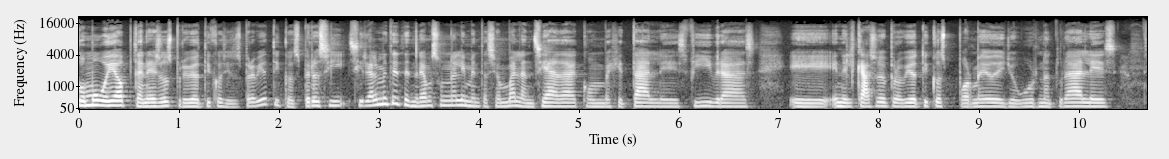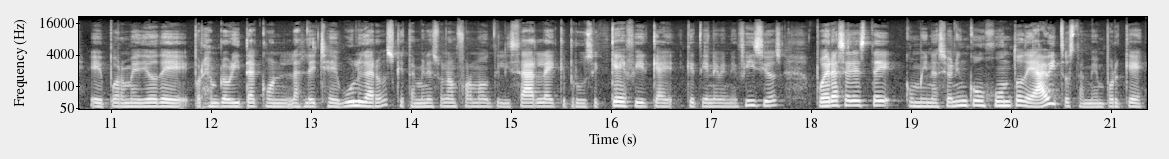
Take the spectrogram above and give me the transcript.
cómo voy a obtener esos probióticos y esos prebióticos. Pero si, si realmente tendríamos una alimentación balanceada con vegetales, fibras, eh, en el caso de probióticos por medio de yogur naturales, eh, por medio de, por ejemplo, ahorita con las leche de búlgaros, que también es una forma de utilizarla y que produce kéfir, que, que tiene beneficios, poder hacer esta combinación y un conjunto de hábitos también, porque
